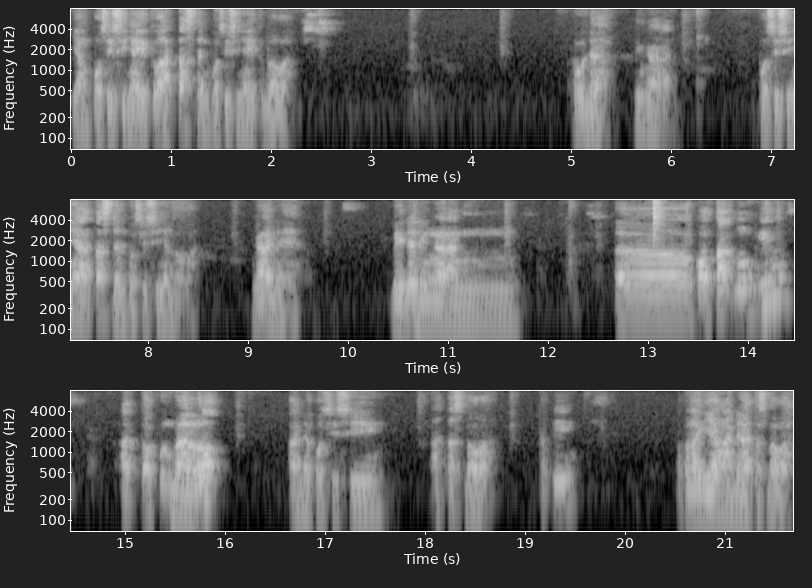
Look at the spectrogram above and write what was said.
yang posisinya itu atas dan posisinya itu bawah. Roda lingkaran. Posisinya atas dan posisinya bawah. Nggak ada ya? Beda dengan eh, kotak mungkin ataupun balok ada posisi atas bawah. Tapi apalagi yang ada atas bawah?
